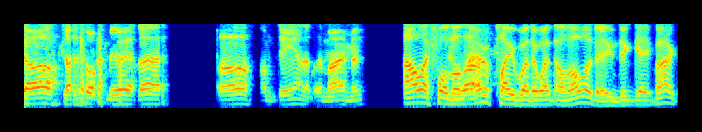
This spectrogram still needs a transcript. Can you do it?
oh, don't talk to me about that. Oh, I'm down at the moment. I left one on Wow. airplane when I went on holiday and didn't get it back.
